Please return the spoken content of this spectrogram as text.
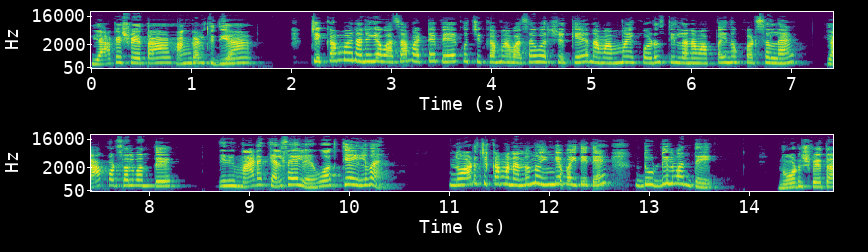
ಯಾಕೆ ಶ್ವೇತಾ ಹಂಗಳ್ತಿದ್ಯಾ ಚಿಕ್ಕಮ್ಮ ನನಗೆ ಹೊಸ ಬಟ್ಟೆ ಬೇಕು ಚಿಕ್ಕಮ್ಮ. ಹೊಸ ವರ್ಷಕ್ಕೆ ನಮ್ಮ ಅಮ್ಮ ಕೊಡಿಸ್ತಿಲ್ಲ ನಮ್ಮ ಅಪ್ಪ ಇನ್ನೂ ಕೊಡ್ಸಲ್ಲ. ಯಾಕೆ ಕೊಡ್ಸಲ್ವಂತೆ? ನಿನಗೆ ಮಾಡೋ ಕೆಲಸ ಇಲ್ಲ ಹೋಗ್ತೀಯ ಇಲ್ವಾ? ನೋಡು ಚಿಕ್ಕಮ್ಮ ನನ್ನನ್ನು ಹಿಂಗೆ ಬೈದಿದೆ ದುಡ್ಡಿಲ್ವಂತೆ. ನೋಡು ಶ್ವೇತಾ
